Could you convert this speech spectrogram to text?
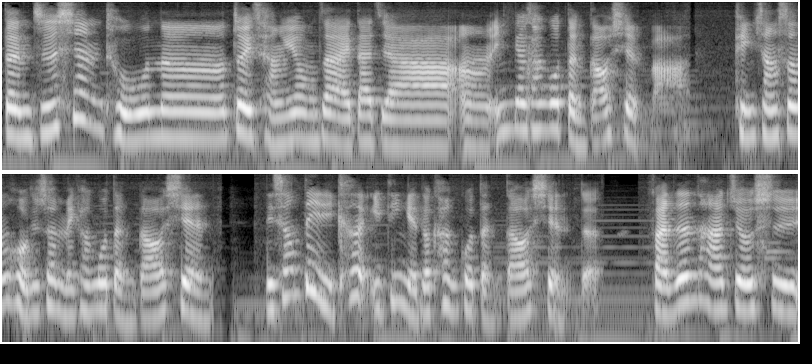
等值线图呢，最常用在大家嗯，应该看过等高线吧？平常生活就算没看过等高线，你上地理课一定也都看过等高线的。反正它就是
